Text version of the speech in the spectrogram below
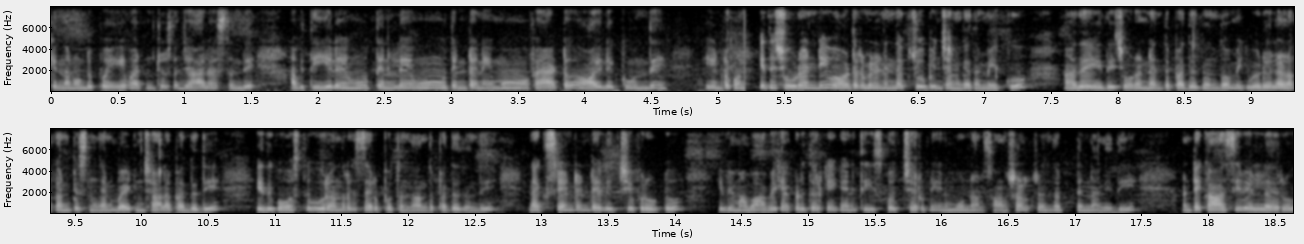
కింద ఉండిపోయి వాటిని చూస్తే జాలేస్తుంది. అవి తీయలేము, తినలేము. తింటనేమో ఫ్యాట్, ఆయిల్ ఎక్కువ ఉంది. ఏంటో ఇది చూడండి వాటర్ మిలన్ ఇందాక చూపించాను కదా మీకు. అదే ఇది చూడండి ఎంత పెద్దది ఉందో. మీకు వీడియోలో ఎలా కనిపిస్తుంది కానీ బయట చాలా పెద్దది. ఇది కోస్తే ఊరందరికి సరిపోతుంది అంత పెద్దది ఉంది. నెక్స్ట్ ఏంటంటే లిచ్చి ఫ్రూట్. ఇవి మా బాబాయ్‌కి ఎక్కడ దొరికాయి కానీ తీసుకొచ్చారు. నేను 3, 4 సంవత్సరాల క్రింద తిన్నాను ఇది. అంటే కాశీ వెళ్ళారు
